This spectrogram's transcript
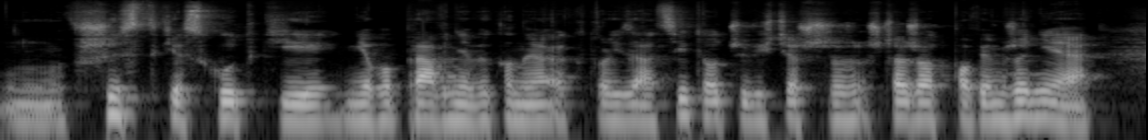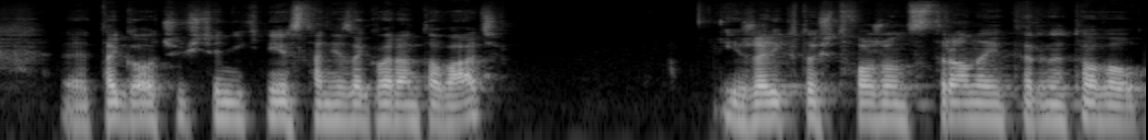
mm, wszystkie skutki niepoprawnie wykonanej aktualizacji, to oczywiście szczerze odpowiem, że nie. Y, tego oczywiście nikt nie jest w stanie zagwarantować. Jeżeli ktoś tworząc stronę internetową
